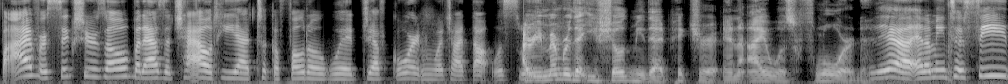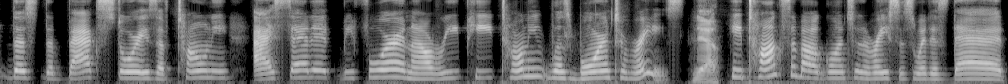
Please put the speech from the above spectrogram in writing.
five or six years old, but as a child, he had took a photo with Jeff Gordon, which I thought was sweet. I remember that you showed me that picture, and I was floored. Yeah, and I mean to see the the backstories of Tony. I said it before, and I'll repeat. Tony was born to race. Yeah. He talks about going to the races with his dad,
